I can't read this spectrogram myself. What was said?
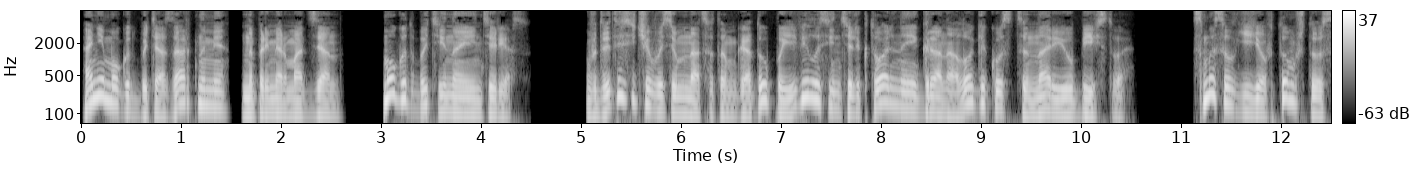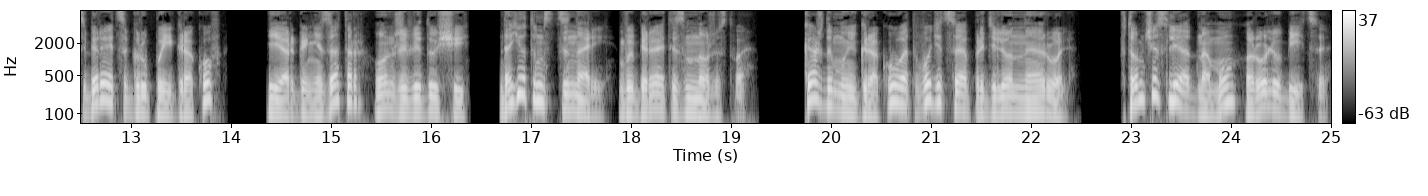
Они могут быть азартными, например, мадзян, могут быть и на интерес. В 2018 году появилась интеллектуальная игра на логику сценарий убийства. Смысл ее в том, что собирается группа игроков, и организатор, он же ведущий, дает им сценарий, выбирает из множества. Каждому игроку отводится определенная роль, в том числе одному роль убийцы.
